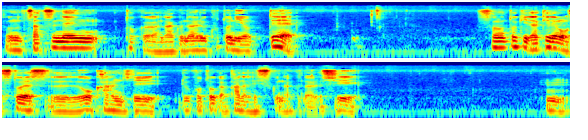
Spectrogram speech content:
その雑念とかがなくなることによってその時だけでもストレスを感じることがかなり少なくなるし、うん、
